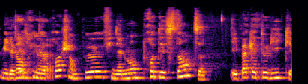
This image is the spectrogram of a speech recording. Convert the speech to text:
Mais il a Donc, une approche un peu finalement protestante et pas catholique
